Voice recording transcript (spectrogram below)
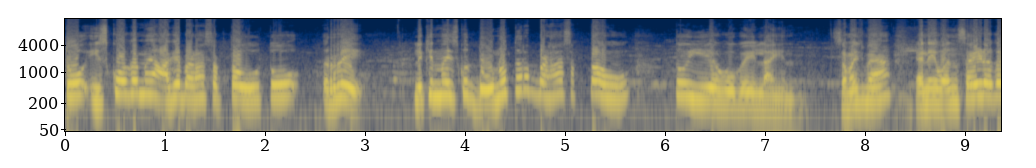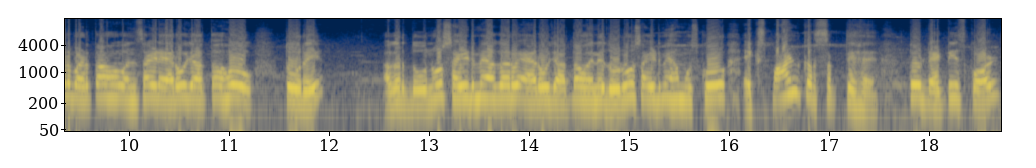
तो इसको अगर मैं आगे बढ़ा सकता हूँ तो रे, लेकिन मैं इसको दोनों तरफ़ बढ़ा सकता हूँ तो ये हो गई लाइन समझ में आया? यानी वन साइड अगर बढ़ता हो वन साइड एरो जाता हो तो रे, अगर दोनों साइड में अगर एरो जाता हो, यानी दोनों साइड में हम उसको एक्सपांड कर सकते हैं तो डेट इज़ कॉल्ड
